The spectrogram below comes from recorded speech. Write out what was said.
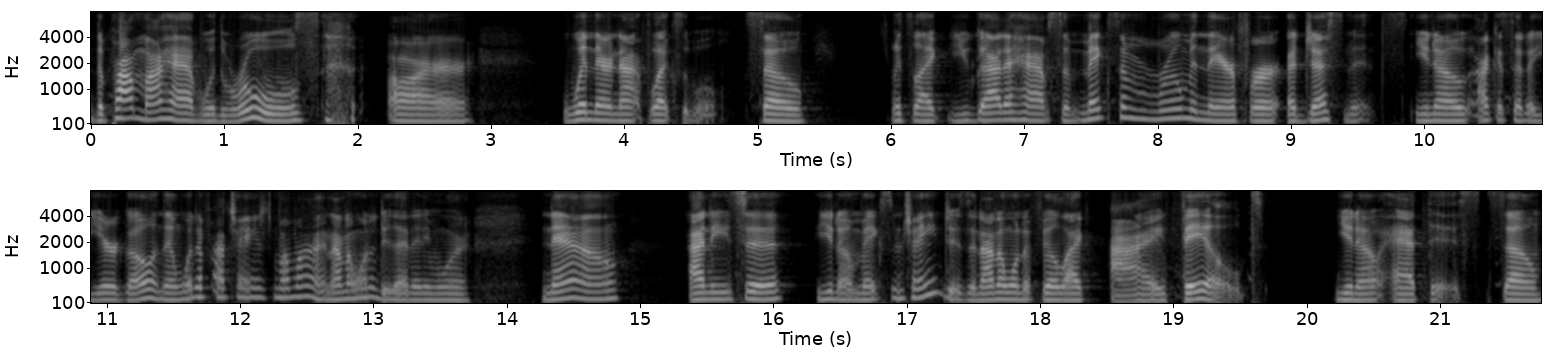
the problem I have with rules are when they're not flexible. So, it's like you got to have some make some room in there for adjustments. You know, like I said a year ago, and then what if I changed my mind? I don't want to do that anymore. Now I need to, you know, make some changes, and I don't want to feel like I failed, you know, at this. So,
